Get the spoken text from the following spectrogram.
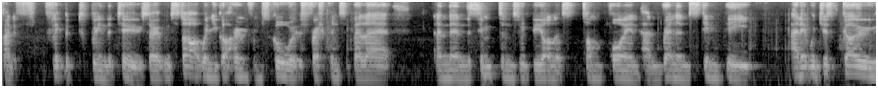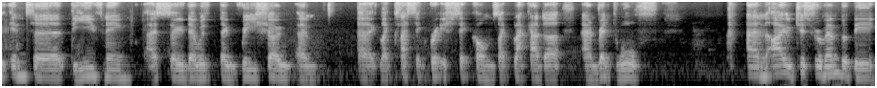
kind of flick between the two. So it would start when you got home from school. It was Fresh Prince of Bel Air, and then The Simpsons would be on at some point, and Ren and Stimpy, and it would just go into the evening. Uh, so there was they re-show um, uh, like classic British sitcoms like Blackadder and Red Dwarf, and I just remember being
